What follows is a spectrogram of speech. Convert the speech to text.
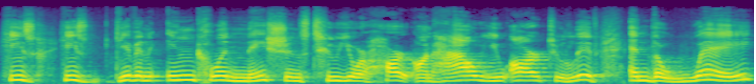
He's, he's given inclinations to your heart on how you are to live. And the way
